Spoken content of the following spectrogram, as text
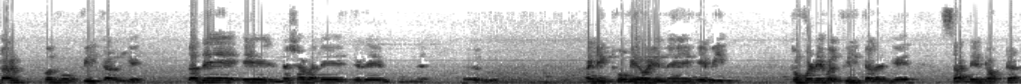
ਕਰ ਵਾਂਗੂ ਫੀਲ ਕਰਨਗੇ। ਤਦੇ ਇਹ ਨਸ਼ਾ ਵਾਲੇ ਜਿਹੜੇ ਐਡਿਕਟ ਹੋ ਗਏ ਹੋਏ ਨੇ, ਇਹ ਵੀ ਕੰਫਰਟੇਬਲ ਫੀਲ ਕਰਨਗੇ। ਸਾਡੇ ਡਾਕਟਰ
